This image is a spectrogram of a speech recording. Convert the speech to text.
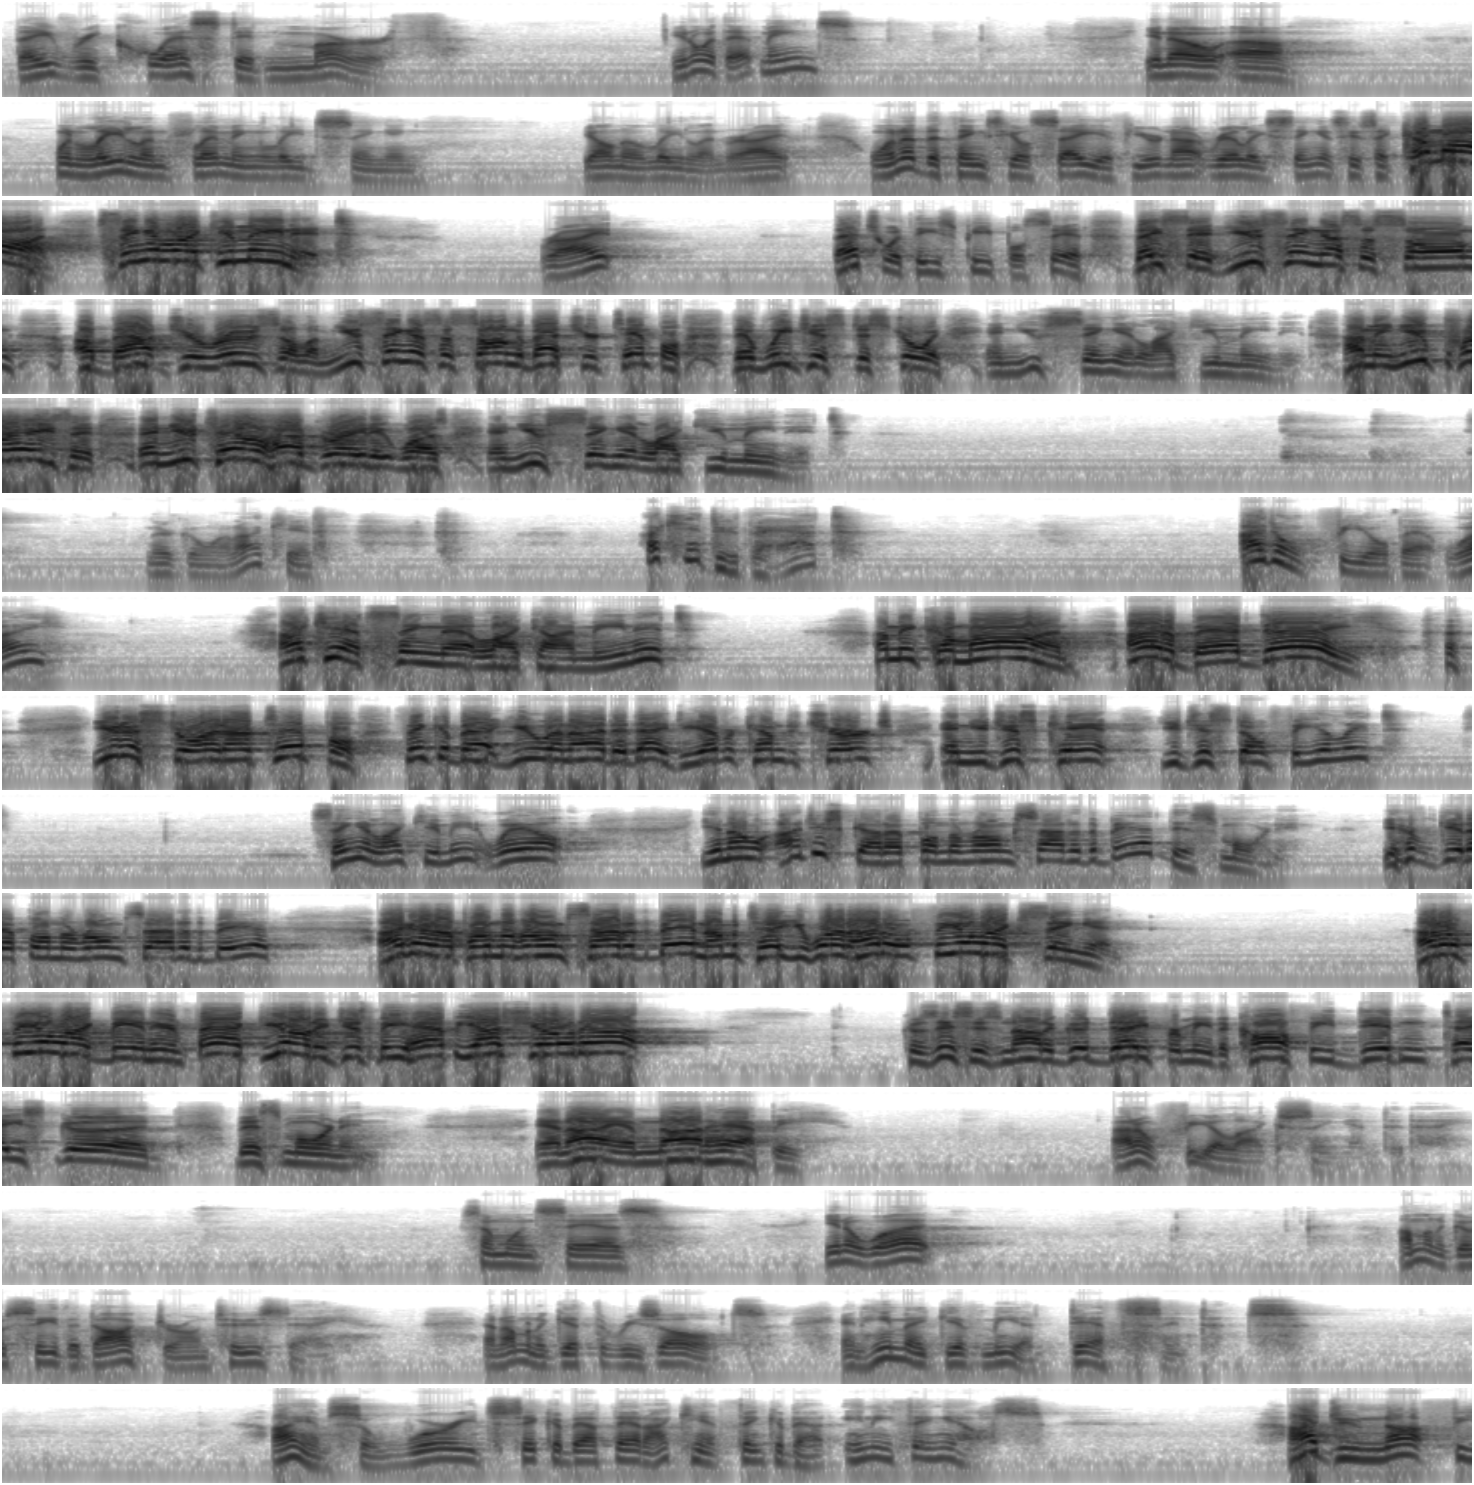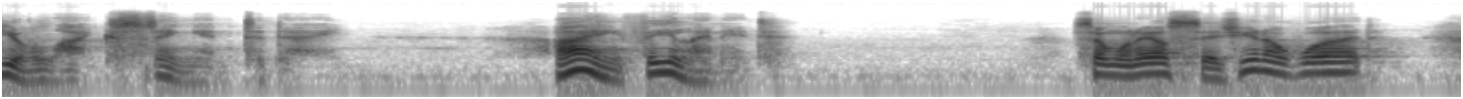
they requested mirth. You know what that means? You know, uh, when Leland Fleming leads singing, Y'all know Leland, right? One of the things he'll say if you're not really singing he'll say, Come on, sing it like you mean it. Right? That's what these people said. They said, You sing us a song about Jerusalem. You sing us a song about your temple that we just destroyed. And you sing it like you mean it. I mean, you praise it and you tell how great it was and you sing it like you mean it. they're going, I can't. I can't do that. I don't feel that way. I can't sing that like I mean it. I mean, come on. I had a bad day. you destroyed our temple. Think about you and I today. Do you ever come to church and you just can't, you just don't feel it? Sing it like you mean it. Well, you know, I just got up on the wrong side of the bed this morning. You ever get up on the wrong side of the bed? I got up on the wrong side of the bed, and I'm going to tell you what, I don't feel like singing. I don't feel like being here. In fact, you ought to just be happy I showed up. Because this is not a good day for me. The coffee didn't taste good this morning. And I am not happy. I don't feel like singing today. Someone says, You know what? I'm going to go see the doctor on Tuesday and I'm going to get the results. And he may give me a death sentence. I am so worried, sick about that, I can't think about anything else. I do not feel like singing today. I ain't feeling it. Someone else says, you know what?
